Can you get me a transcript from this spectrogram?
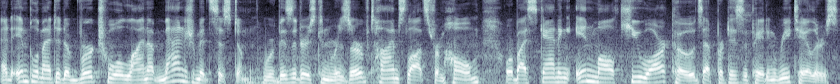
and implemented a virtual lineup management system where visitors can reserve time slots from home or by scanning in-mall QR codes at participating retailers.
